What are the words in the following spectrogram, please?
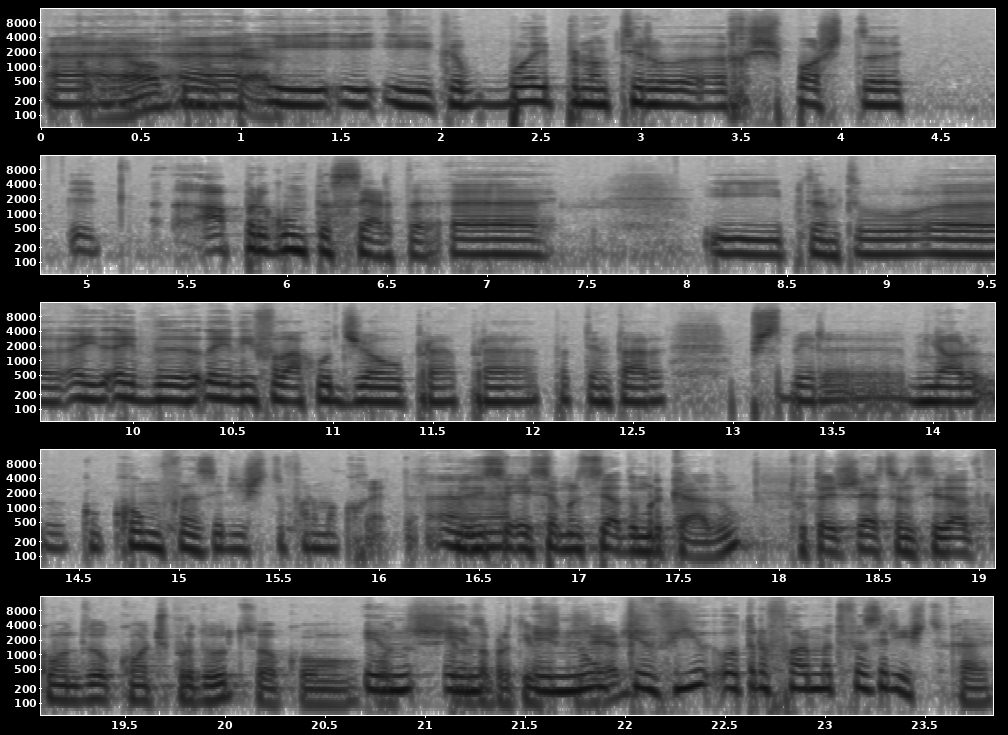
Como é óbvio, e, e, e acabei por não ter a resposta à pergunta certa. Uh, e portanto uh, hei, de, hei de falar com o Joe para, para, para tentar perceber eh, melhor como fazer isto de forma correta. Mas isso, é, isso é uma necessidade do mercado? Tu tens essa necessidade com, com outros produtos ou com, eu, outros sistemas eu, operativos eu que nunca geres? vi outra forma de fazer isto. Ok.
